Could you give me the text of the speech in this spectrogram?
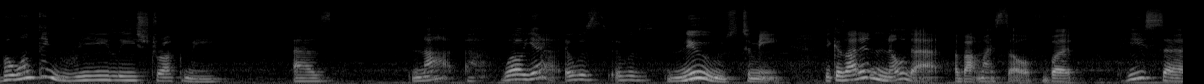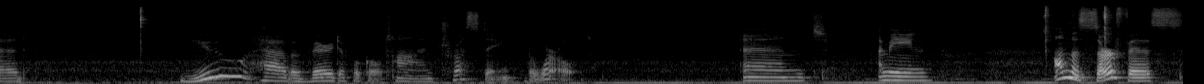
but one thing really struck me as not well yeah it was it was news to me because i didn't know that about myself but he said you have a very difficult time trusting the world. And i mean on the surface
